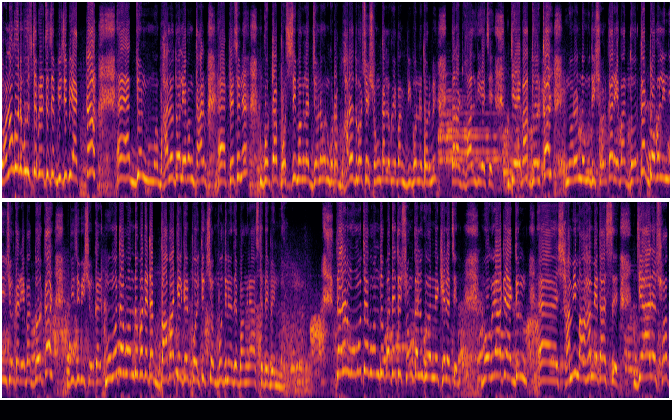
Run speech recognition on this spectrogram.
জনগণ বুঝতে পেরেছে যে বিজেপি একটা একজন ভালো দল এবং তার পেছনে গোটা পশ্চিমবাংলার জনগণ, গোটা ভারতবর্ষের সংখ্যালঘু এবং বিভিন্ন ধর্মে তারা ঢল দিয়েছে। যে এবার দরকার নরেন্দ্র মোদী সরকার, এবার দরকার ডবল ইঞ্জিন সরকার, এবার দরকার, বিজেপি সরকার। মমতা বন্দ্যোপাধ্যায়, এটা বাবা কেলকের পৈতৃক সম্পত্তি না যে বাংলায় আসতে দেবেন না। কারণ মমতা বন্দ্যোপাধ্যায় তো সংখ্যালঘু নিয়ে খেলেছেন। মোগরাহাটে একজন শামীম আহমেদ আসছে আর সব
